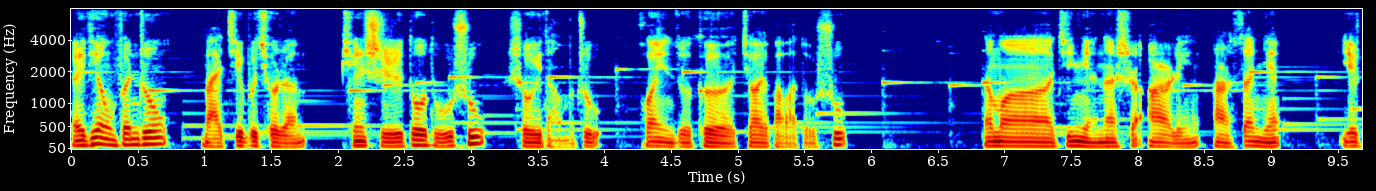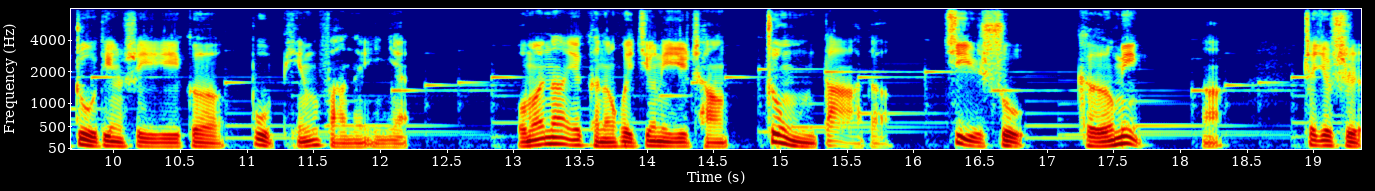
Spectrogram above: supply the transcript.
每天五分钟，买机不求人。平时多读书，收益挡不住。欢迎做客教育爸爸读书。那么今年呢是二零二三年，也注定是一个不平凡的一年。我们呢也可能会经历一场重大的技术革命啊，这就是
